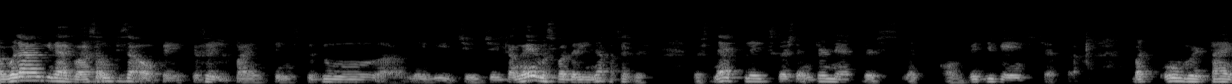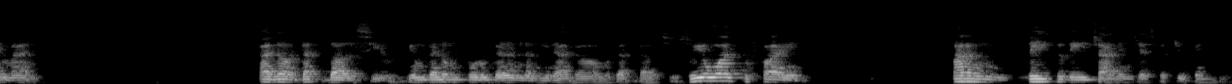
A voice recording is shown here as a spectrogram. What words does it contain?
Pag wala kang ginagawa, sa umpisa okay. Kasi you'll find things to do, uh, maybe chill-chill ka. Ngayon, mas madali na kasi there's, there's Netflix, there's the internet, there's like all video games, etc. But over time, man, ano, that dulls you. Yung ganong puro ganon lang ginagawa mo, that dulls you. So you want to find parang day-to-day challenges that you can do.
